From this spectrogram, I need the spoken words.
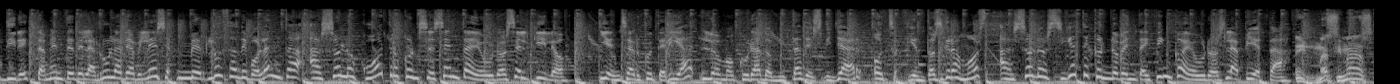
Directamente de la rula de Avilés, merluza de volanta a solo 4,60 euros el kilo. Y en charcutería, lomo curado mitades billar, 800 gramos, a solo 7,95 euros la pieza. En Más y Más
